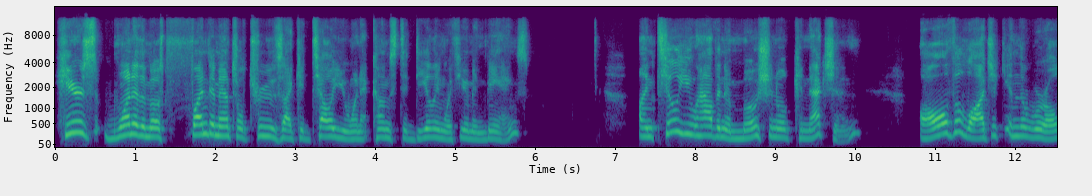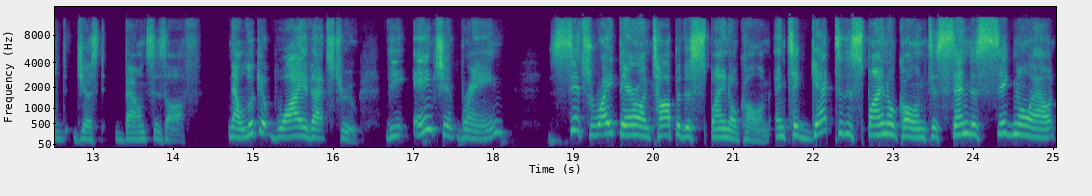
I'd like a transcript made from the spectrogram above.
here's one of the most fundamental truths I could tell you when it comes to dealing with human beings. Until you have an emotional connection, all the logic in the world just bounces off. Now, look at why that's true. The ancient brain sits right there on top of the spinal column. And to get to the spinal column to send a signal out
